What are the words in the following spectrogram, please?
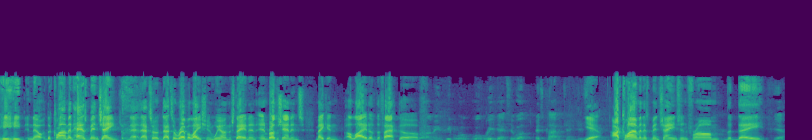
he, he, now the climate has been changing. That, that's a, that's a revelation. We understand. And, and Brother Shannon's making a light of the fact of, Well, I mean, people will, will read that and say, well, it's climate change. It's yeah, our climate has been changing from the day Yeah,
